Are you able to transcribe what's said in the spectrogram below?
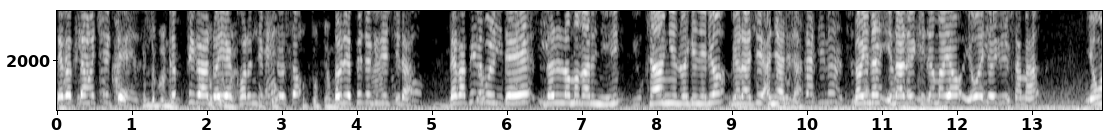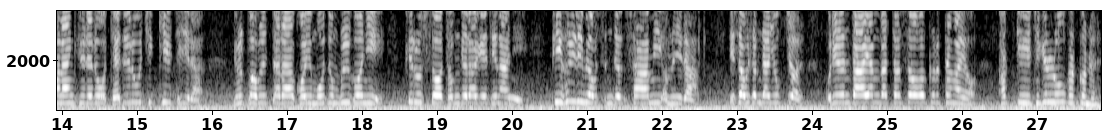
내가 땅을 칠 때 핸드폰 그 피가 너희의 거른 집이 있어서. 너희의 표적이 될지라. 내가 피를 볼 때 너를 넘어가리니 장이 너에게 내려 멸하지 아니하리라. 너희는 이 날을 기념하여 여호와의 절기를 삼아 영원한 규례로 대대로 지킬지니라. 율법을 따라 거의 모든 물건이 피로써 정결하게 되나니 피 흘림이 없은즉 사함이 없느니라. 이사오 3장 6절. 우리는 다 양 같아서 그렇당하여 각기 제 길로 갔거늘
